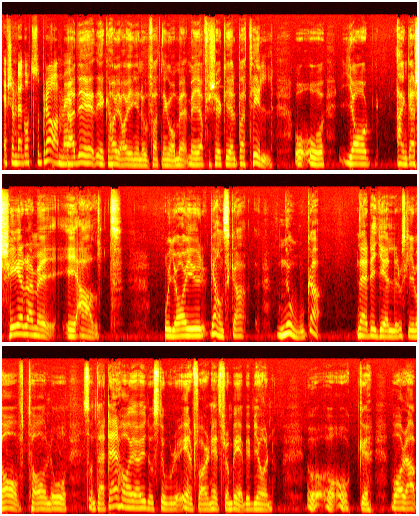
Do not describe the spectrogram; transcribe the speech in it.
eftersom det har gått så bra med... Nej, det, det har jag ingen uppfattning om, men jag försöker hjälpa till. Och, och jag engagerar mig i allt. Och jag är ju ganska noga när det gäller att skriva avtal och sånt där. Där har jag ju då stor erfarenhet från BB Björn. Och, och, och, eh, vara,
